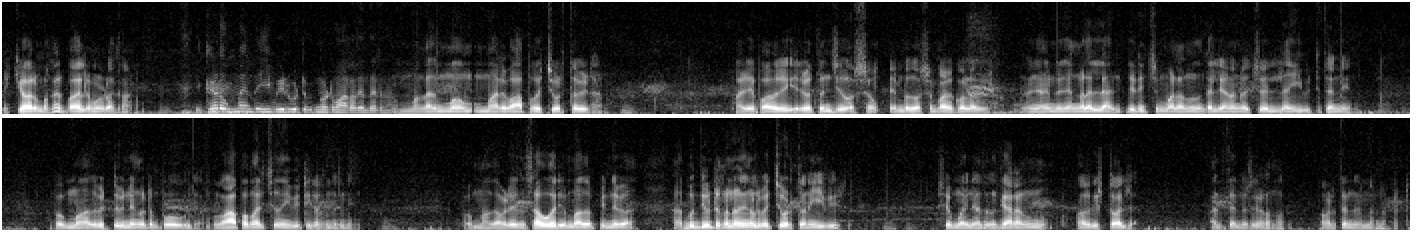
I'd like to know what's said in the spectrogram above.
മിക്കവാറും പകൽ പകൽ നമ്മളിവിടെ കാണും. ഇക്കയുടെ ഉമ്മ എന്താ ഈ വീട് വിട്ട് ഇങ്ങോട്ട് മാറാതെ എന്തായിരുന്നു? ഉമ്മ ഉമ്മാരെ വാപ്പ വെച്ചു കൊടുത്ത വീടാണ്. പഴയ ഒരു എഴുപത്തഞ്ച് വർഷം എൺപത് വർഷം പഴക്കമുള്ള വീടാണ് ഞാൻ ഞങ്ങളെല്ലാം ജനിച്ചും വളർന്നതും കല്യാണം കഴിച്ചതും എല്ലാം ഈ വീട്ടിൽ തന്നെയാണ്. അപ്പം ഉമ്മ അത് വിട്ട് പിന്നെ അങ്ങോട്ടും പോകില്ല വാപ്പ മരിച്ചതും ഈ വീട്ടിൽ കിടന്നു തന്നെയാണ്. അപ്പം ഉമ്മക്ക് അവിടെ ഒരു സൗകര്യം അത് പിന്നെ ബുദ്ധിമുട്ട് കണ്ടു ഞങ്ങൾ വെച്ചു കൊടുത്താണ് ഈ വീട്. പക്ഷെ അതിനകത്തുനിന്ന് അതിനകത്തൊന്നും കയറാനൊന്നും അവർക്ക് ഇഷ്ടമല്ല. അതിൽ തന്നെ ഒരു കിടന്നത് അവിടെ തന്നെ മരണപ്പെട്ടു.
